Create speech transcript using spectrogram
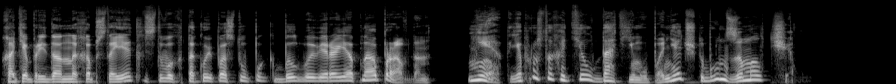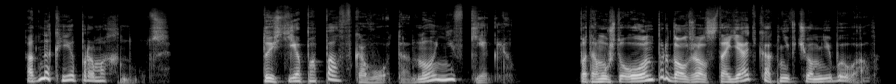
хотя при данных обстоятельствах такой поступок был бы, вероятно, оправдан. Нет, я просто хотел дать ему понять, чтобы он замолчал. Однако я промахнулся. То есть я попал в кого-то, но не в кеглю, потому что он продолжал стоять, как ни в чем не бывало.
